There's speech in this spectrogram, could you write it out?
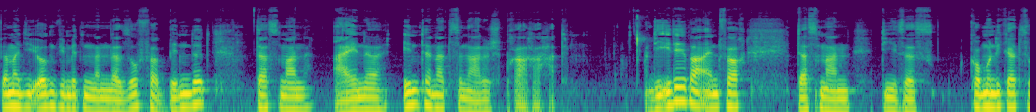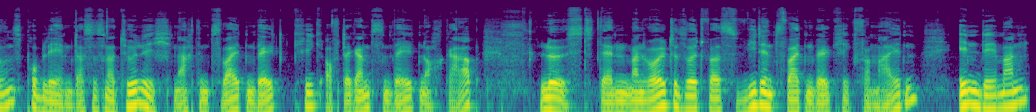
wenn man die irgendwie miteinander so verbindet, dass man eine internationale Sprache hat. Die Idee war einfach, dass man dieses Kommunikationsproblem, das es natürlich nach dem Zweiten Weltkrieg auf der ganzen Welt noch gab, löst. Denn man wollte so etwas wie den Zweiten Weltkrieg vermeiden, indem man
